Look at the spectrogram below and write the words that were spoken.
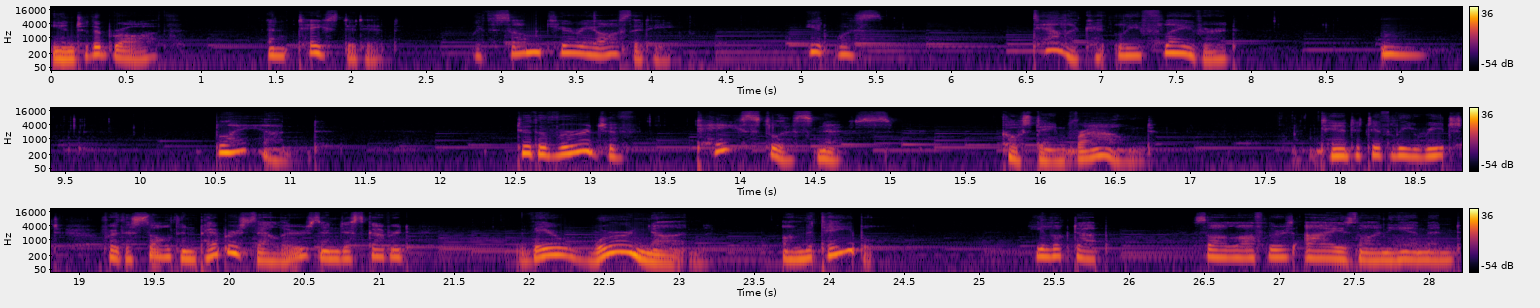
into the broth and tasted it with some curiosity. It was delicately flavored, mm, bland, to the verge of tastelessness. Costain frowned, tentatively reached for the salt and pepper cellars, and discovered there were none on the table. He looked up saw Loeffler's eyes on him, and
